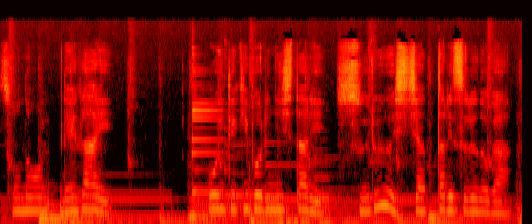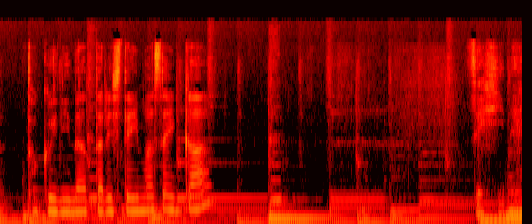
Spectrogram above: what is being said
その願い置いてきぼりにしたりスルーしちゃったりするのが得意になったりしていませんか？ぜひね、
